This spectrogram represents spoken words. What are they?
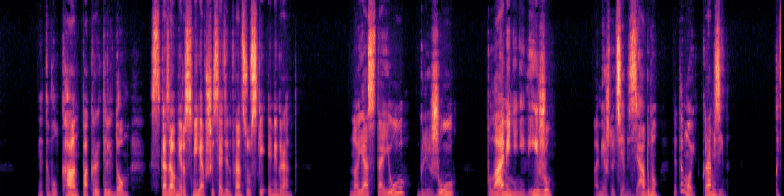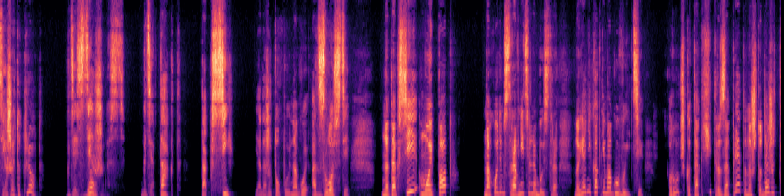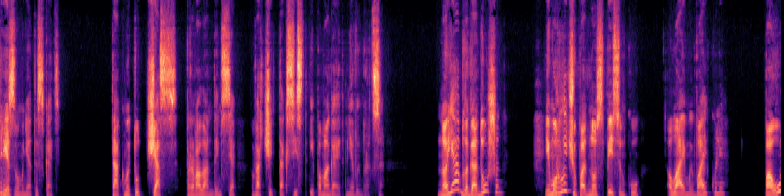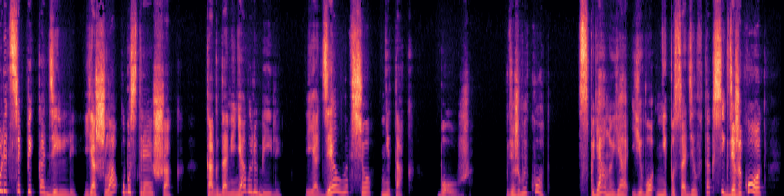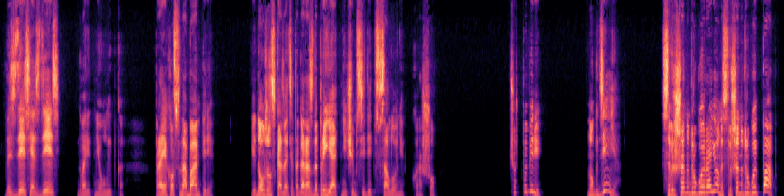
Это вулкан, покрытый льдом, — сказал мне, рассмеявшись, один французский эмигрант. Но я стою, гляжу, пламени не вижу, а между тем зябну. Это мой Крамзин. Где же этот лед? Где сдержанность? Где такт? Такси! Я даже топаю ногой от злости. На такси мой пап находим сравнительно быстро, но я никак не могу выйти. Ручка так хитро запрятана, что даже трезвому не отыскать. Так мы тут час проволандаемся, — ворчит таксист и помогает мне выбраться. Но я благодушен и мурлычу под нос песенку «Лаймы Вайкуле», по улице Пикадилли я шла, убыстряя шаг, когда меня вы любили, я делала все не так. Боже, где же мой кот? С пьяну я его не посадил в такси. Где же кот? Да здесь я, здесь, — говорит мне улыбка. Проехался на бампере. И должен сказать, это гораздо приятнее, чем сидеть в салоне. Хорошо. Черт побери. Но где я? Совершенно другой район и совершенно другой паб.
